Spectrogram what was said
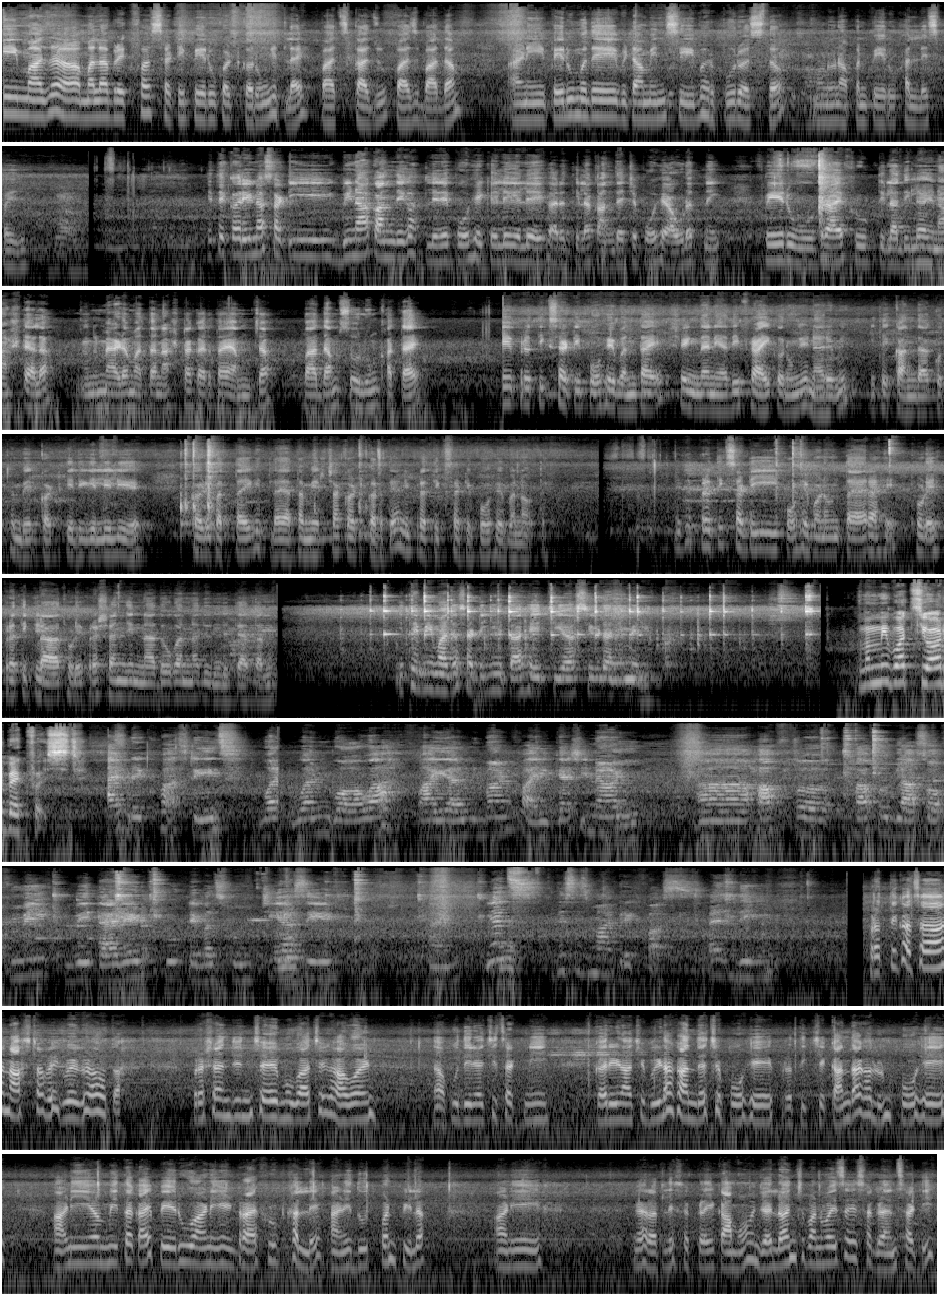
मी माझा मला ब्रेकफास्टसाठी पेरू कट करून घेतला आहे पाच काजू पाच बदाम आणि पेरूमध्ये विटामिन सी भरपूर असतं. म्हणून आपण पेरू खाल्लेच पाहिजे. इथे करीनासाठी बिना कांदे घातलेले पोहे केले गेले कारण तिला कांद्याचे पोहे आवडत नाही. पेरू ड्रायफ्रूट तिला दिलं आहे नाश्त्याला. आणि मॅडम आता नाश्ता करताय आमच्या बादाम सोलून खाताय. हे प्रतीकसाठी पोहे बनताय. शेंगदाणे आधी फ्राय करून घेणार आहे मी. इथे कांदा कोथिंबीर कट केली गेलेली आहे. कढीपत्ताही घेतला आहे आता मिरच्या कट करते आणि प्रतीकसाठी पोहे बनवते. इथे प्रतीकसाठी पोहे बनवून तयार आहे. थोडे प्रतीकला थोडे प्रशांतजींना दोघांना देऊन देते आता मी. इथे मी माझ्यासाठी घेत आहे चिया सीड आणि milk. Mummy what's your breakfast my breakfast is one one guava, five almond, five cashew nut, uh, half uh, half a glass of milk with added two breakfast प्रत्येकाचा नाश्ता वेगवेगळा होता. प्रशांतजींचे मुगाचे घावण पुदिन्याची चटणी करीणाचे बिना कांद्याचे पोहे प्रतीकचे कांदा घालून पोहे आणि मी तर काय पेरू आणि ड्रायफ्रूट खाल्ले आणि दूध पण पिलं. आणि घरातले सगळे कामं म्हणजे लंच बनवायचं आहे सगळ्यांसाठी.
